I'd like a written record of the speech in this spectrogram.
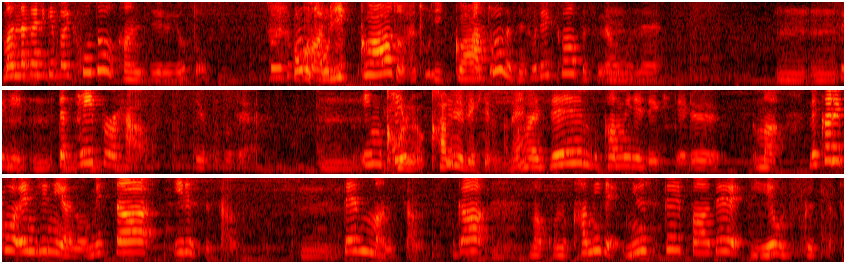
真ん中に行けば行くほど感じるよと。そういうところもあります。ックアートだねトリックアーあ、トそうですね。トリックアートですね。なるほどね。うんうん次、うんうん The Paper House ということで。うん。これは紙でできてるんだね、はい、全部紙でできてる、まあ、メカニコエンジニアのミスター・イルスさん、うん。ステンマンさんが、まあ、この紙でニュースペーパーで家を作ったと。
